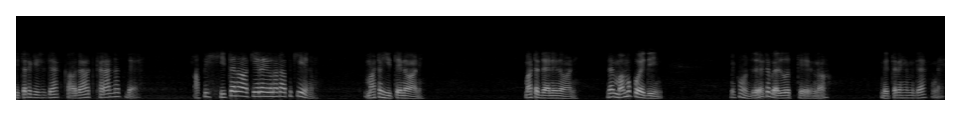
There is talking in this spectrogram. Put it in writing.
හිතට කිසි දෙයක් කවදාවත් කරන්නත් බෑ. අපි හිතනවා කියලා ඒ වුණාට අපි කියනවා. මට හිතෙනවානේ. මට දැනෙනවානේ. දැන් මම කොහෙද ඉන්නේ? මේක හොඳට බැලුවොත් තේරෙනවා. මෙතන එහෙම දෙයක් නැහැ.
